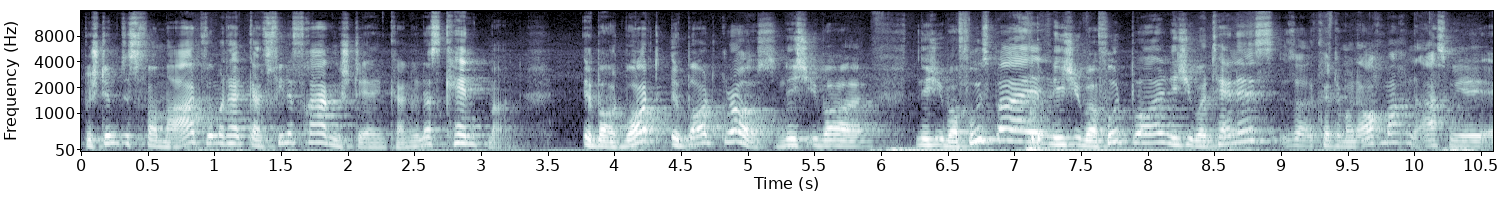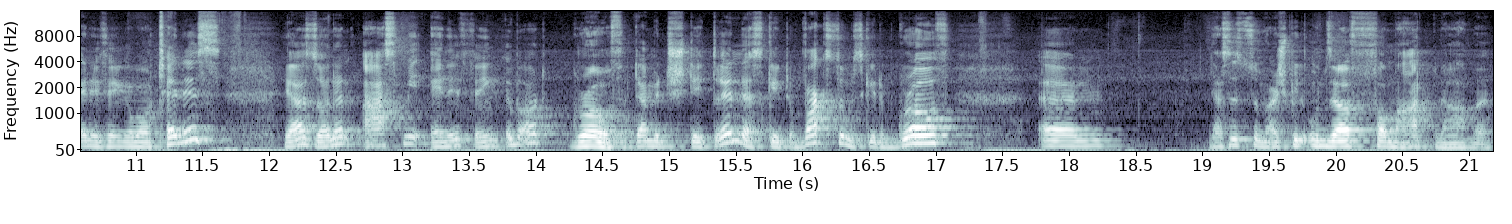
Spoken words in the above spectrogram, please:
bestimmtes Format, wo man halt ganz viele Fragen stellen kann. Und das kennt man. About what? About growth. Nicht über, nicht über Fußball, nicht über Football, nicht über Tennis, sondern könnte man auch machen. Ask me anything about Tennis ja, sondern ask me anything about growth. Damit steht drin, es geht um Wachstum, es geht um Growth. Ähm, das ist zum Beispiel unser Formatname.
